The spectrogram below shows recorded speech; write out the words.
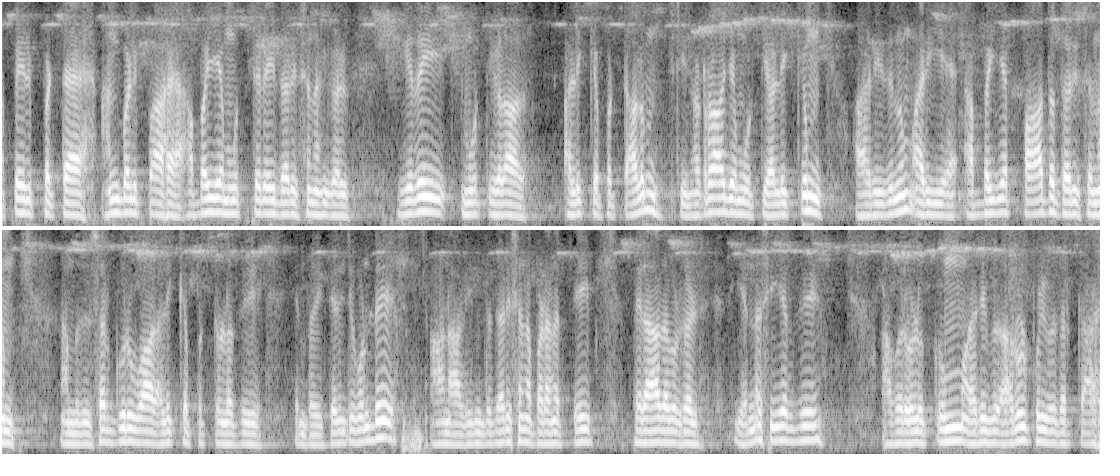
அப்பேற்பட்ட அன்பளிப்பாக அபய முத்திரை தரிசனங்கள் இறை மூர்த்திகளால் அளிக்கப்பட்டாலும் ஸ்ரீ நடராஜமூர்த்தி அளிக்கும் அரிதிலும் அரிய அபய பாத தரிசனம் நமது சர்க்குருவால் அளிக்கப்பட்டுள்ளது. என்பதை தெரிந்து கொண்டு ஆனால் இந்த தரிசன படனத்தை பெறாதவர்கள் என்ன செய்யறது? அவர்களுக்கும் அறிவு அருள் புரிவதற்காக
